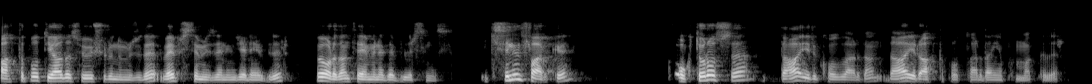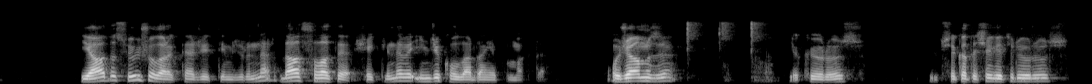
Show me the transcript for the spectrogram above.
Ahtapot yağda söğüş ürünümüzü de web sitemizden inceleyebilir ve oradan temin edebilirsiniz. İkisinin farkı Octorossa daha iri kollardan, daha iri ahtapotlardan yapılmaktadır. Yağda söğüş olarak tercih ettiğimiz ürünler daha salata şeklinde ve ince kollardan yapılmakta. Ocağımızı yakıyoruz. Yüksek ateşe getiriyoruz.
